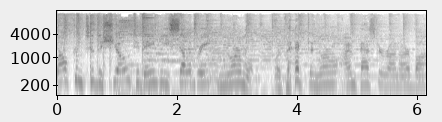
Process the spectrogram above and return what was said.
Welcome to the show. Today we celebrate normal. We're back to normal. I'm Pastor Ron Arbaugh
